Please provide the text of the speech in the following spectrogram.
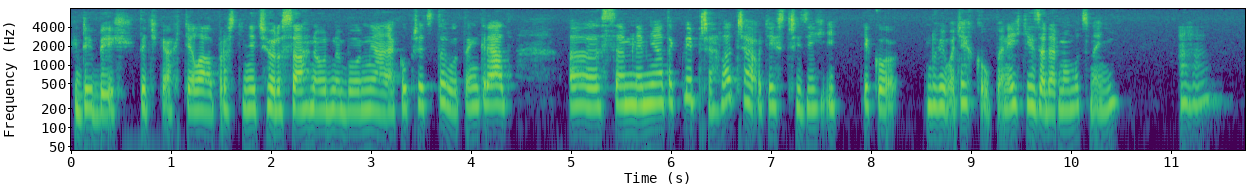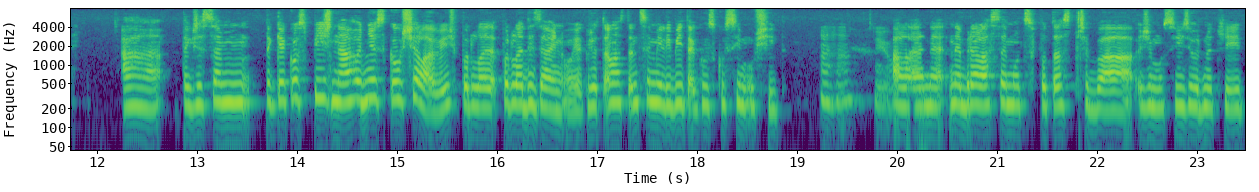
kdybych teďka chtěla prostě něčeho dosáhnout nebo měla nějakou představu. Tenkrát uh, jsem neměla takový přehled třeba o těch střizích, i jako mluvím o těch koupených, těch zadarmo moc není. Uh-huh. A takže jsem tak jako spíš náhodně zkoušela, víš, podle, podle designu. Jakže tenhle ten se mi líbí, tak ho zkusím ušít. Uh-huh, Ale ne, nebrala jsem moc v potaz třeba, že musíš zhodnotit,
